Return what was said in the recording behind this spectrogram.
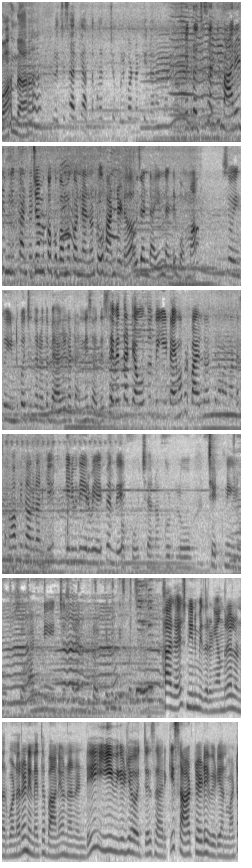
బాగుందా? ఇప్పుడు వచ్చేసరికి అత్తమ్మ గారికి చెప్పులు కొనడానికి ఇక్కడ వచ్చేసరికి మారేడు మిల్క్ అంటే జమ్మకి ఒక బొమ్మ కొన్నాను టూ హండ్రెడ్. థౌజండ్ అయిందండి బొమ్మ. సో ఇంకా ఇంటికి వచ్చిన తర్వాత బ్యాగులు గట్ట అన్ని సర్ది సెవెన్ థర్టీ అవుతుంది. ఈ టైం అప్పుడు బయలుదేరుతున్నాం అనమాట కాఫీ తాగడానికి ఎనిమిది ఇరవై అయిపోయింది. పప్పు చెనగ గుడ్లు చట్నీలు సో అన్నీ ఇచ్చేసారు. టిఫిన్ తీసుకొచ్చారు. హాయ్ గైస్ నేను మీ ధరణి. అందరూ ఎలా ఉన్నారు? బాగున్నారు? నేనైతే బాగానే ఉన్నానండి. ఈ వీడియో వచ్చేసరికి సాటర్డే వీడియో అనమాట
